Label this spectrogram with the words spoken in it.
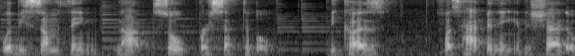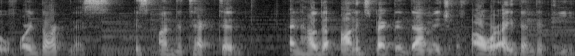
would be something not so perceptible because what's happening in the shadow or darkness is undetected and how the unexpected damage of our identity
